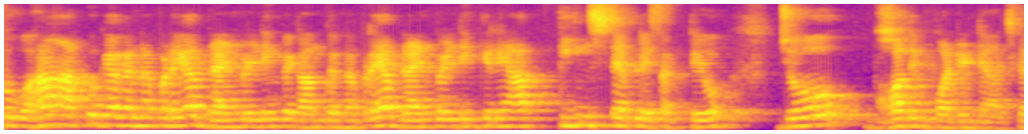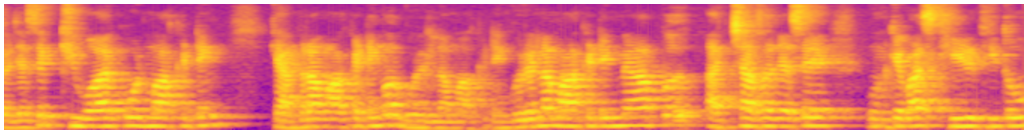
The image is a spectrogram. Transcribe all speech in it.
तो वहाँ आपको क्या करना पड़ेगा? ब्रांड बिल्डिंग पे काम करना पड़ेगा। ब्रांड बिल्डिंग के लिए आप तीन स्टेप ले सकते हो, जो बहुत इंपॉर्टेंट है आजकल। जैसे Q R code marketing camera marketing और गुरेला मार्केटिंग गुरेला मार्केटिंग में आप अच्छा सा जैसे उनके पास खीर थी तो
